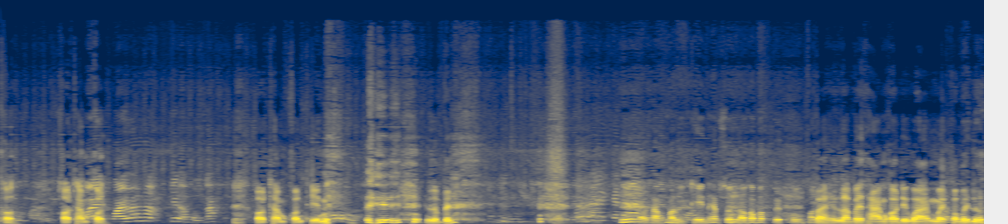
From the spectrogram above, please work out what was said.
เขาเขาทำคอน เขาทำคอนเทนต์ เราเป็นเขาทำคอนเทนต์ครับส่วนเราก็มาเปิดโปงไปเราไปถามเขาดีกว่าไม่เขาไม่รู้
